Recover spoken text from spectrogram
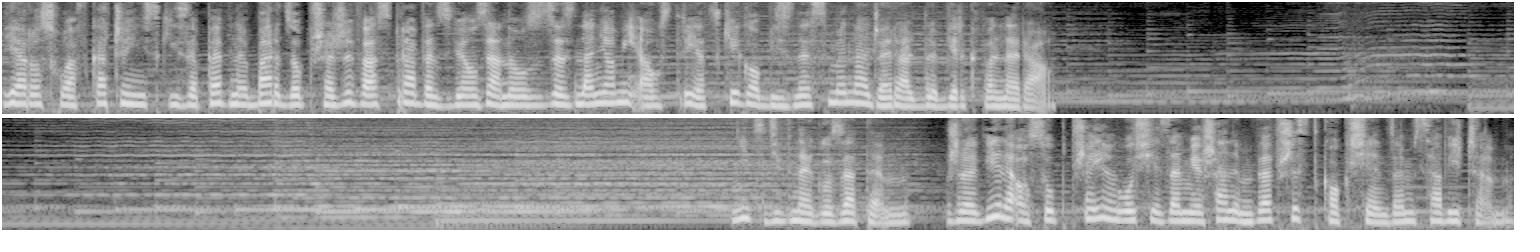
Jarosław Kaczyński zapewne bardzo przeżywa sprawę związaną z zeznaniami austriackiego biznesmena Geralda Birkwellnera. Nic dziwnego zatem, że wiele osób przejęło się zamieszanym we wszystko księdzem Sawiczem.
